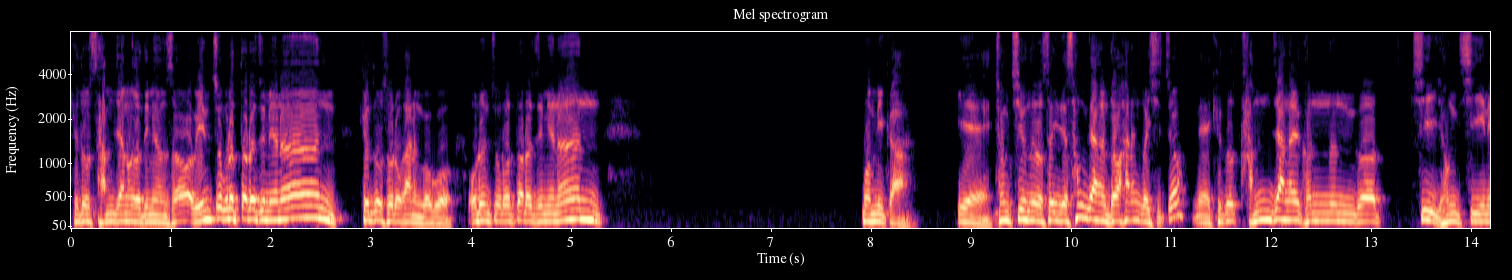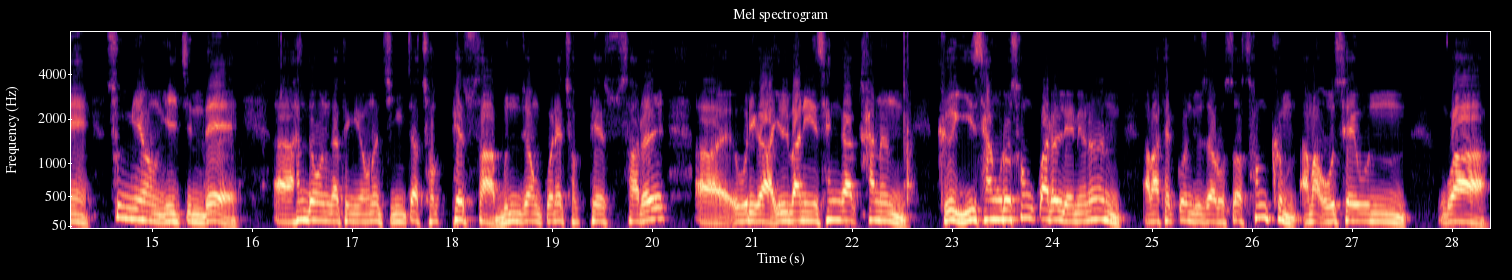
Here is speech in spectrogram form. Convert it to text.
교도소 담장을 얻으면서 왼쪽으로 떨어지면은 교도소로 가는 거고 오른쪽으로 떨어지면은 뭡니까? 예, 정치인으로서 이제 성장을 더 하는 것이죠. 네, 교도 담장을 걷는 것 이 정치인의 숙명일진데, 아, 한동훈 같은 경우는 진짜 적폐 수사, 문정권의 적폐 수사를, 아, 우리가 일반인이 생각하는 그 이상으로 성과를 내면은 아마 대권 주자로서 성큼 아마 오세훈과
